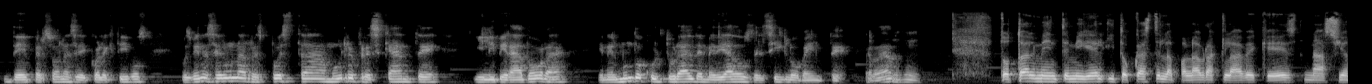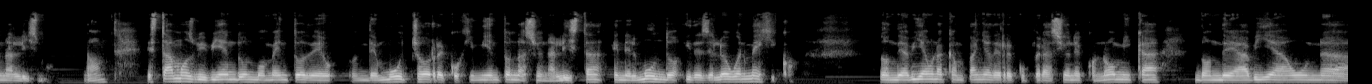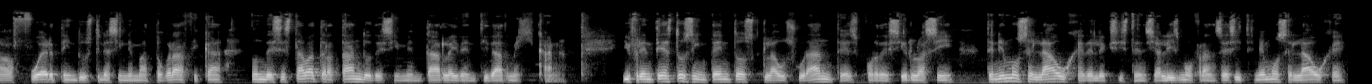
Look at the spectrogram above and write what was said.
de personas y de colectivos, pues viene a ser una respuesta muy refrescante y liberadora en el mundo cultural de mediados del siglo XX, ¿verdad? Totalmente, Miguel, y tocaste la palabra clave que es nacionalismo. Estamos viviendo un momento de, mucho recogimiento nacionalista en el mundo y desde luego en México donde había una campaña de recuperación económica, donde había una fuerte industria cinematográfica, donde se estaba tratando de cimentar la identidad mexicana. Y frente a estos intentos clausurantes, por decirlo así, tenemos el auge del existencialismo francés y tenemos el auge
